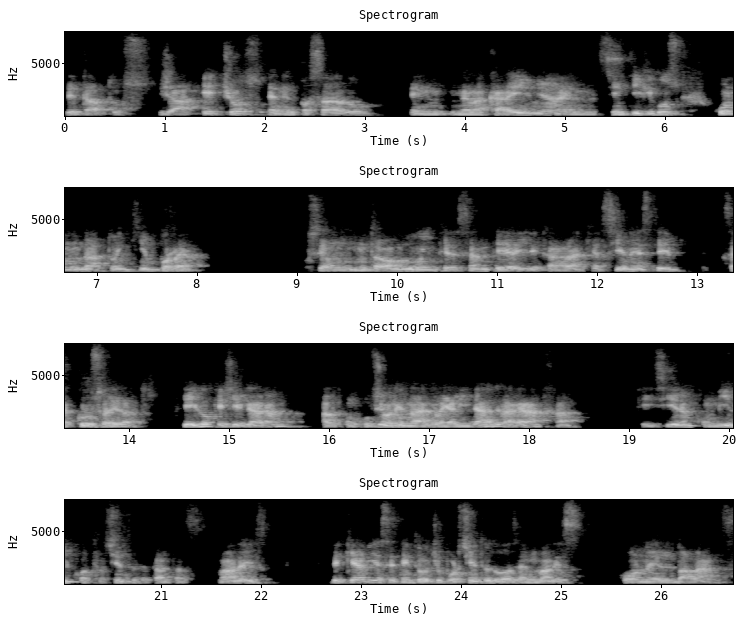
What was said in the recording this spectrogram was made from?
de datos ya hechos en el pasado, en, en la academia, en científicos, con un dato en tiempo real. O sea, un, un trabajo muy interesante ahí de Canadá que hacían este, esa cruza de datos. Y ahí lo que llegaron a la conclusión en la realidad de la granja que hicieron con 1.470 madres, de que había 78% de los animales con el balance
